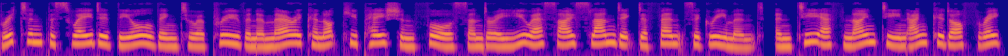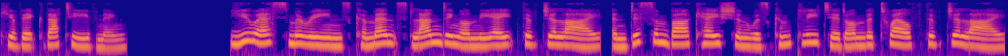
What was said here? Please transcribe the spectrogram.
Britain persuaded the Althing to approve an American occupation force under a U.S.-Icelandic defense agreement, and TF-19 anchored off Reykjavik that evening. U.S. Marines commenced landing on 8 July, and disembarkation was completed on 12 July.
